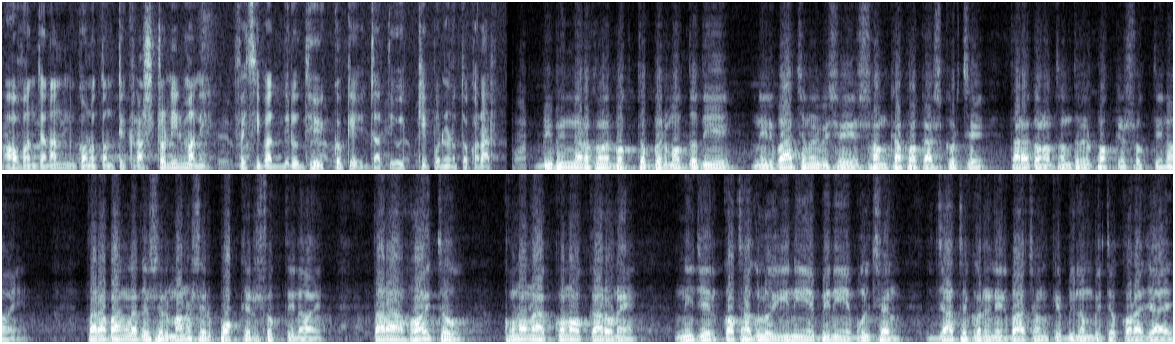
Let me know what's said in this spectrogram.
আহ্বান জানান গণতান্ত্রিক রাষ্ট্র নির্মাণে ফেসিবাদ বিরোধী ঐক্যকে জাতীয় ঐক্যে পরিণত করার। বিভিন্ন রকমের বক্তব্যের মধ্য দিয়ে নির্বাচনের বিষয়ে শঙ্কা প্রকাশ করছে, তারা গণতন্ত্রের পক্ষের শক্তি নয়। তারা বাংলাদেশের মানুষের পক্ষের শক্তি নয়। তারা হয়তো কোনো না কোনো কারণে নিজের কথাগুলো ইনিয়ে বিনিয়ে বলছেন, যাতে করে নির্বাচনকে বিলম্বিত করা যায়।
